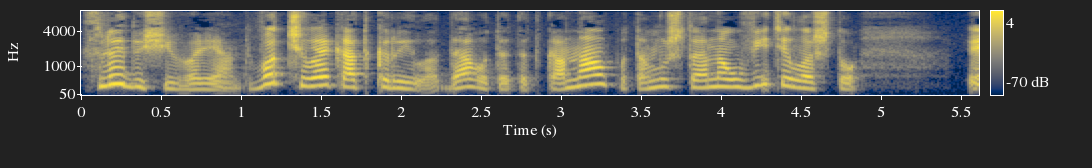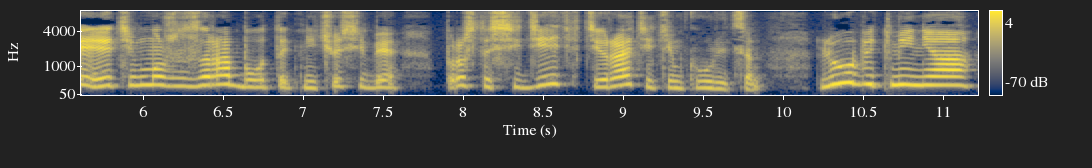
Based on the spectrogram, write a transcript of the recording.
Следующий вариант. Вот человек открыла, да, вот этот канал, потому что она увидела, что э, этим можно заработать, ничего себе. Просто сидеть, втирать этим курицам. Любит меня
